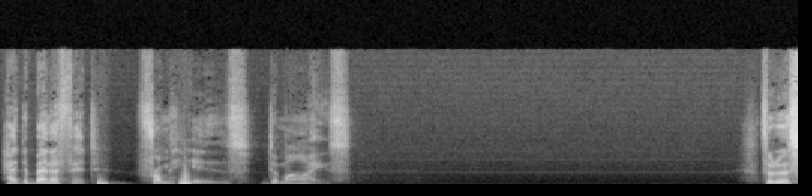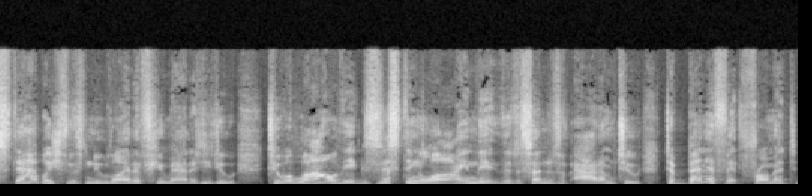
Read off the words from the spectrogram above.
had to benefit from his demise. So, to establish this new line of humanity, to, to allow the existing line, the, the descendants of Adam, to, to benefit from it,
